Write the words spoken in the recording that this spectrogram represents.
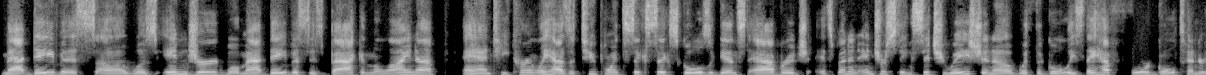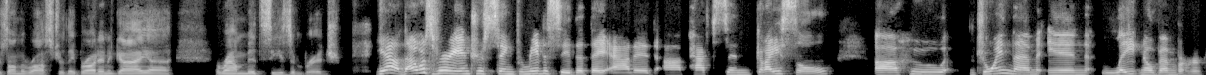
Matt Davis uh, was injured. Well, Matt Davis is back in the lineup and he currently has a 2.66 goals against average. It's been an interesting situation uh, with the goalies. They have four goaltenders on the roster. They brought in a guy uh, around midseason bridge. Yeah, that was very interesting for me to see that they added uh, Paxton Geisel, uh, who joined them in late November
